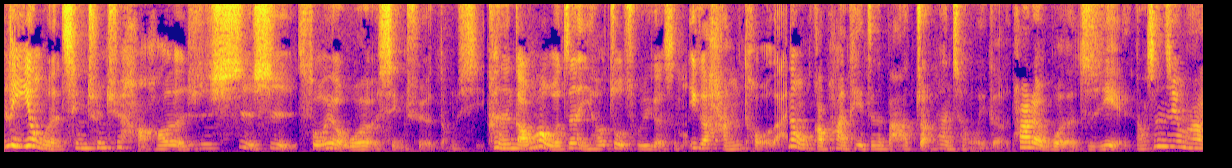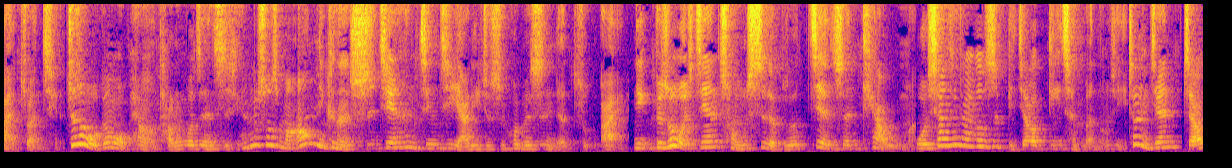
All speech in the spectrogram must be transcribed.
利用我的青春去好好的就是试试所有我有兴趣的东西。可能搞不好我真的以后做出一个什么一个行头来，那我搞不好可以真的把它转换成为一个 part of 我的职业，然后甚至用它来赚钱。就是我跟我朋友讨论过这件事情。他们说什么？哦，你可能时间和经济压力就是会不会是你的阻碍？你比如说我今天从事的，比如说健身跳舞嘛，我相信他们都是比较低成本的东西。就你今天只要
